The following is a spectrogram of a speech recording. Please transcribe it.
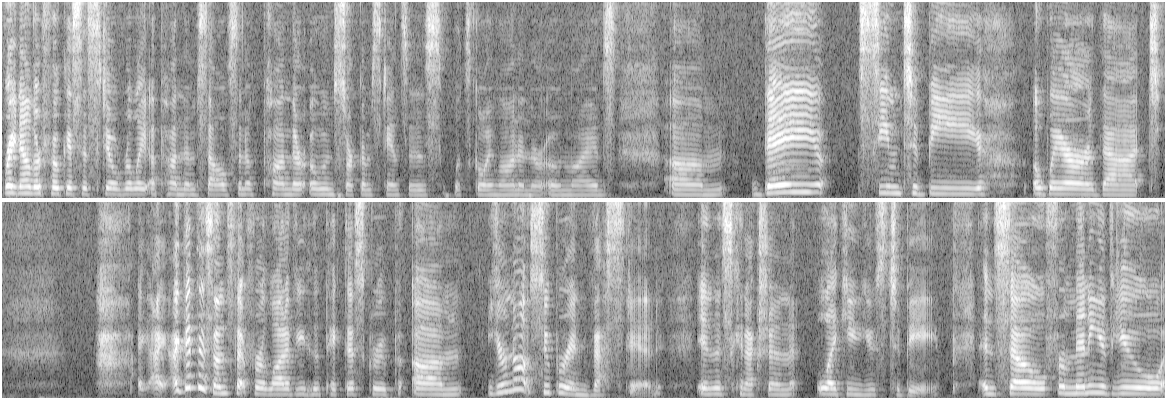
right now their focus is still really upon themselves and upon their own circumstances, what's going on in their own lives. Um, they seem to be aware that I, I, get the sense that for a lot of you who pick this group, um, you're not super invested in this connection like you used to be. And so for many of you,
